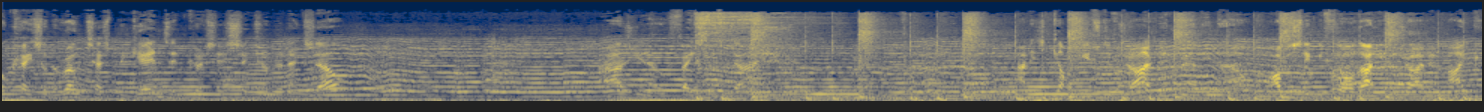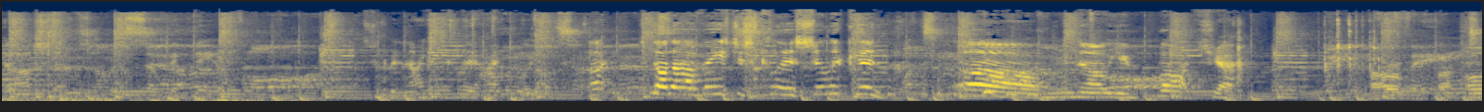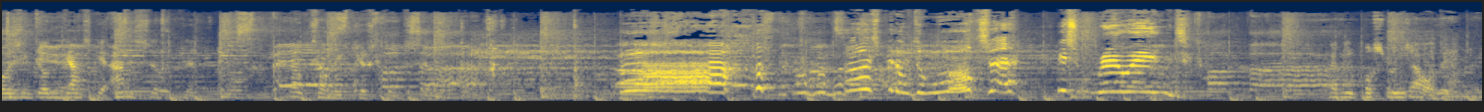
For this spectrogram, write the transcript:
Okay, so the road test begins in Chris's 600 XL. As you know, faceless dash. And he's got used to driving really now. Obviously before that he was driving my car, so no big deal. It's gonna be nice clear high point. Uh, it's not RTV, it's just clear silicon. Oh no, you botcher. Horrible. Oh, has he done gasket and silicon? Don't tell me he's just done silicon. Ah! Oh, oh it's been underwater! It's ruined! Having Busman's Aldi in the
